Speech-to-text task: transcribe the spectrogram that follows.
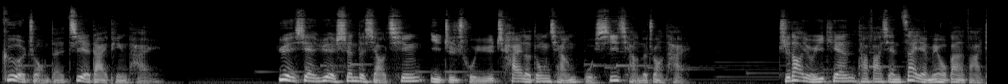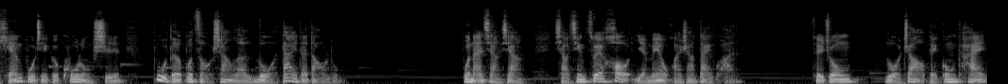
各种的借贷平台。越陷越深的小青一直处于拆了东墙补西墙的状态，直到有一天，他发现再也没有办法填补这个窟窿时，不得不走上了裸贷的道路。不难想象，小青最后也没有还上贷款，最终。裸照被公开，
